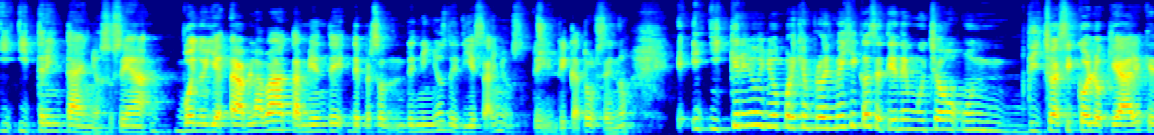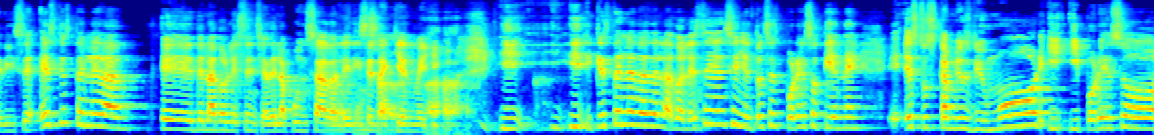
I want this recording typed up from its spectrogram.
y, 30 años. O sea, bueno, ya hablaba también de, de, de niños de 10 años, de, de 14, ¿no? Y, y, creo yo, por ejemplo, en México se tiene mucho un dicho así coloquial que dice, es que está en la edad eh, de la adolescencia, de la punzada, le dicen aquí en México. Y, y, que está en la edad de la adolescencia y entonces por eso tiene eh, estos cambios de humor y, por eso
